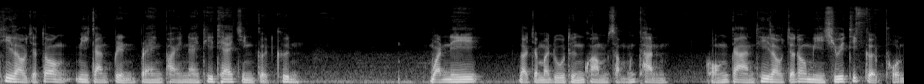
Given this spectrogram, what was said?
ที่เราจะต้องมีการเปลี่ยนแปลงภายในที่แท้จริงเกิดขึ้น วันนี้เราจะมาดูถึงความสำคัญของการที่เราจะต้องมีชีวิตที่เกิดผล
